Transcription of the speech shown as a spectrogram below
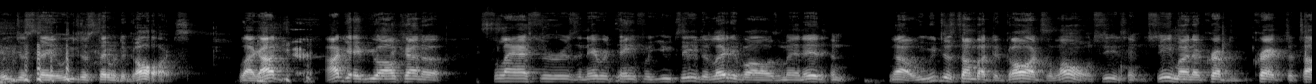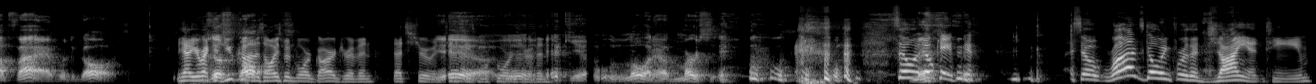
We just stay. we just stay with the guards. Like I, I gave you all kind of slashers and everything for UT. The Lady Vols, man. It no, we just talking about the guards alone. She she might not crack crack the top five with the guards. Yeah, you're right. Because UConn has always been more guard driven. That's true. And Yeah, yeah, driven. heck yeah. Ooh, Lord have mercy. So Man. okay, if, so Ron's going for the giant team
